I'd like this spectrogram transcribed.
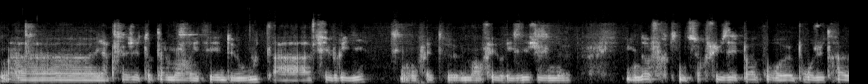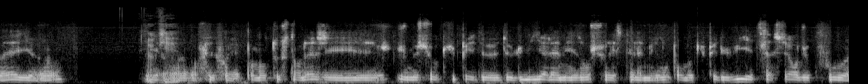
Et après, j'ai totalement arrêté de août à février. En fait, euh, en février, j'ai une, une offre qui ne se refusait pas pour, euh, pour du travail. en fait, pendant tout ce temps-là, je me suis occupé de, de, lui à la maison. Je suis resté à la maison pour m'occuper de lui et de sa sœur. Du coup,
